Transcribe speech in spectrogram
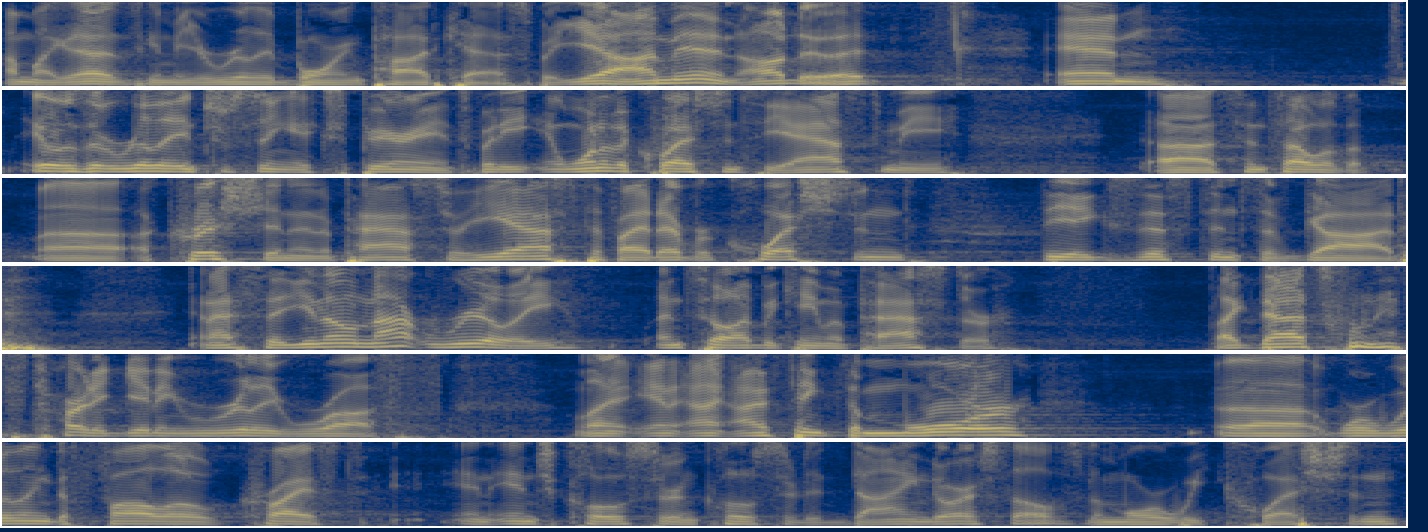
I'm like, that is going to be a really boring podcast, but yeah, I'm in. I'll do it. And it was a really interesting experience. But he, one of the questions he asked me, uh, since I was a, uh, a Christian and a pastor, he asked if I'd ever questioned the existence of God. And I said, you know, not really until I became a pastor. Like that's when it started getting really rough. Like, and I, I think the more uh, we're willing to follow Christ an inch closer and closer to dying to ourselves, the more we question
